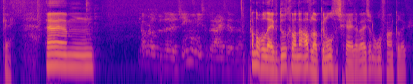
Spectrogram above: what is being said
Oké. Ehm, dat we de jingle niet gedraaid hebben. kan nog wel even. Doe het gewoon na afloop. Kan ons het schelen. Wij zijn onafhankelijk.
